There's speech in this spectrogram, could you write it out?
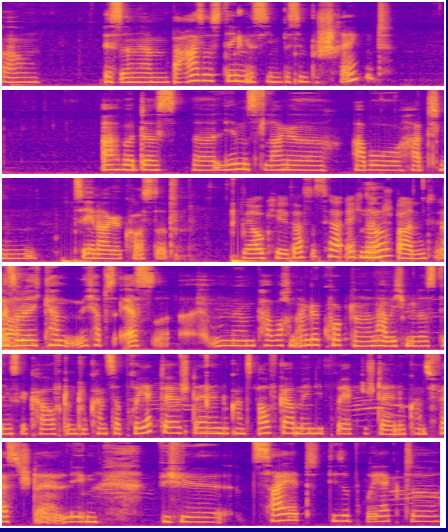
ähm, ist in einem Basisding, ist sie ein bisschen beschränkt. Aber das äh, lebenslange Abo hat einen Zehner gekostet. Ja, okay, das ist ja echt Ne? entspannt. Ja. Also ich kann, ich habe es erst äh, mir ein paar Wochen angeguckt und dann habe ich mir das Dings gekauft und du kannst da Projekte erstellen, du kannst Aufgaben in die Projekte stellen, du kannst festlegen, wie viel Zeit diese Projekte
